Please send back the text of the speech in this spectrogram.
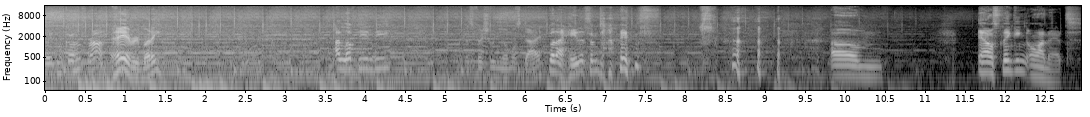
Joe with me today is my co-host Ron. Hey, everybody. I love D and D, Especially when you almost die. but I hate it sometimes. um, and I was thinking on it,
